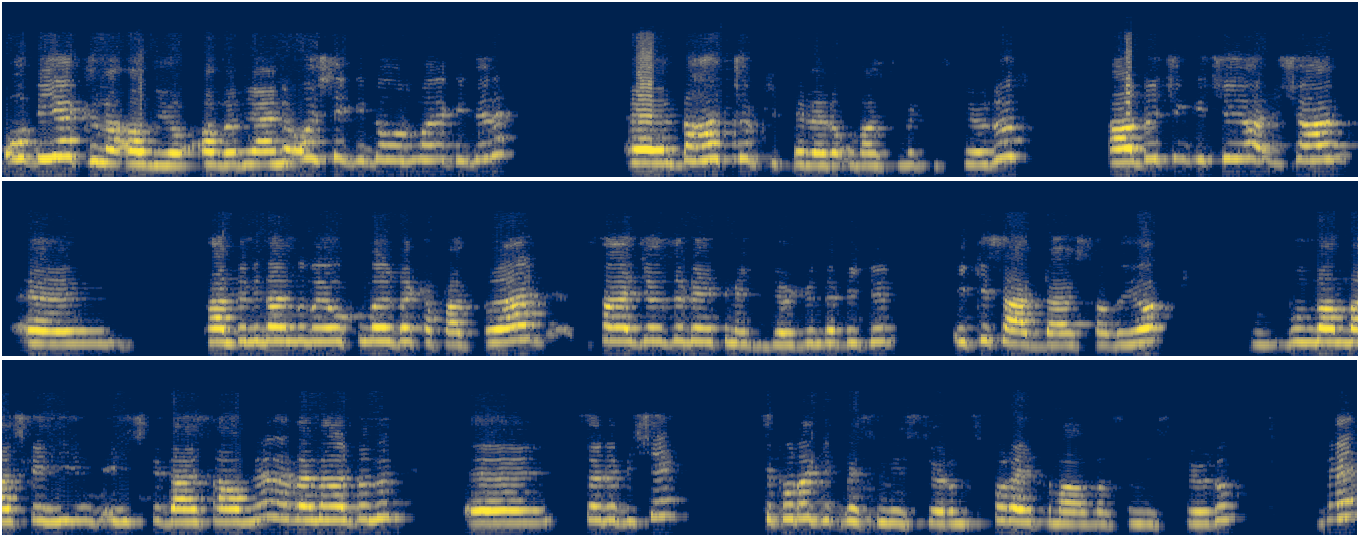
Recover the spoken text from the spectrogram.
o bir yakını alıyor, alır. Yani o şekilde olmak üzere e, daha çok kitlelere ulaşmak istiyoruz. Arda çünkü şu, şu an e, pandemiden dolayı okulları da kapattılar. Sadece özel eğitime gidiyor. Günde bir gün iki saat ders alıyor. Bundan başka hiç, hiçbir ders almıyor ve ben Arda'nın e, şöyle bir şey spora gitmesini istiyorum. Spor eğitimi almasını istiyorum. Ve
